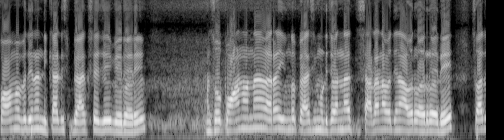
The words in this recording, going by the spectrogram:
கோமா பார்த்தீங்கன்னா நிக்காடிஸ் பேக் ஸ்டேஜ் போயிடுவார் ஸோ போனோன்னே வேற இவங்க பேசி முடிச்சோடனே சடனாக பார்த்தீங்கன்னா அவர் வருவார். ஸோ அது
